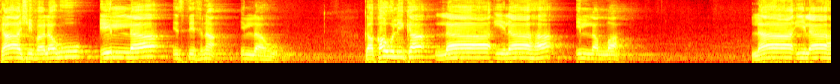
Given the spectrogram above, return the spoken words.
كاشف له إلا استثناء إلا هو. كقولك لا إله إلا الله. لا إله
